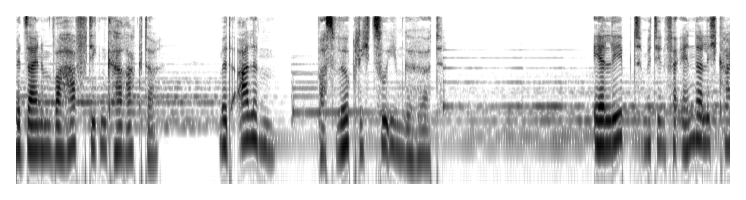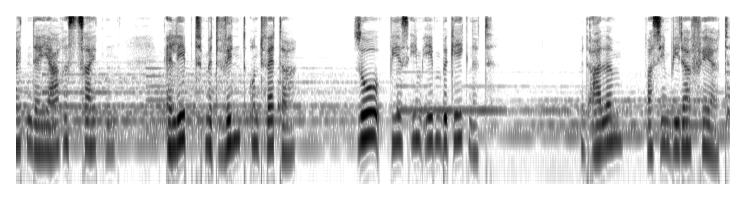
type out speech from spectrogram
mit seinem wahrhaftigen Charakter, mit allem, was wirklich zu ihm gehört. Er lebt mit den Veränderlichkeiten der Jahreszeiten, er lebt mit Wind und Wetter, so wie es ihm eben begegnet mit allem, was ihm widerfährt.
